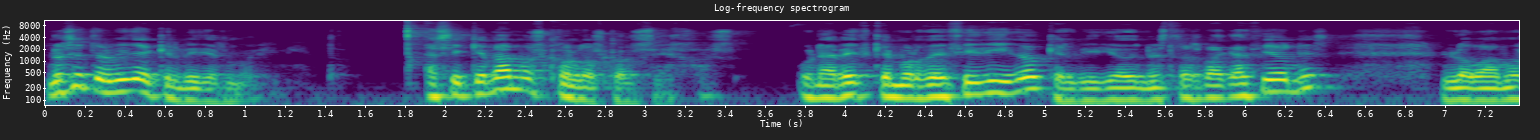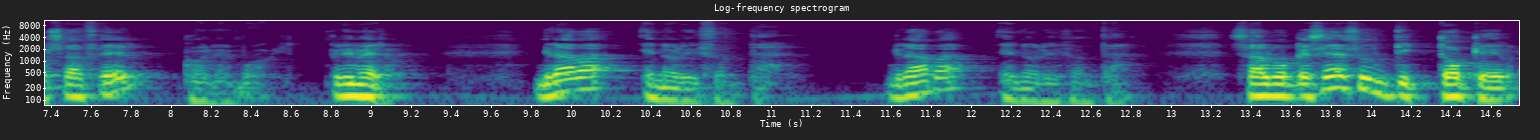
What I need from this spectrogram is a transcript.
No se te olvide que el vídeo es movimiento. Así que vamos con los consejos. Una vez que hemos decidido que el vídeo de nuestras vacaciones lo vamos a hacer con el móvil. Primero, graba en horizontal. Graba en horizontal. Salvo que seas un TikToker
